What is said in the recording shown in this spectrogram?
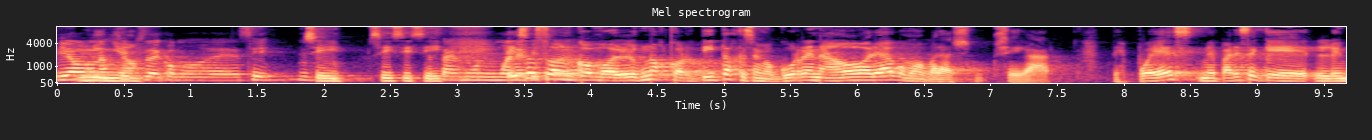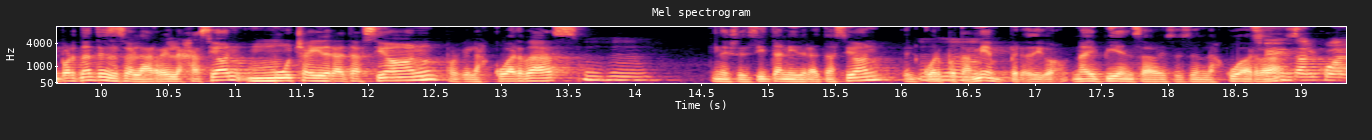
dio algunos niño. tips de como de. Sí. Sí, sí, sí, sí. Ese es un buen Esos son como algunos cortitos que se me ocurren ahora como para llegar. Después, me parece que lo importante es eso, la relajación, mucha hidratación, porque las cuerdas necesitan hidratación, el cuerpo también, pero digo, nadie piensa a veces en las cuerdas. Sí, tal cual.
